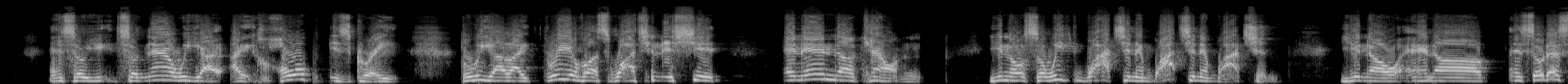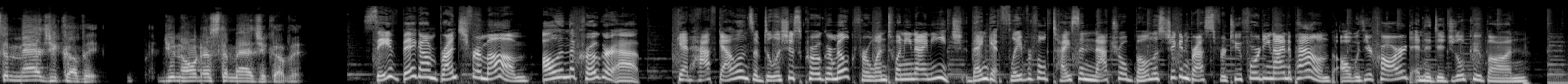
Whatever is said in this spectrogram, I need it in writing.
And so you, so now we got. I hope is great, but we got like three of us watching this shit, and then the accountant. You know, so we watching and watching and watching. You know, and uh, and so that's the magic of it. You know, that's the magic of it. Save big on brunch for mom, all in the Kroger app. Get half gallons of delicious Kroger milk for 129 each, then get flavorful Tyson natural boneless chicken breasts for 249 a pound, all with your card and a digital coupon.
